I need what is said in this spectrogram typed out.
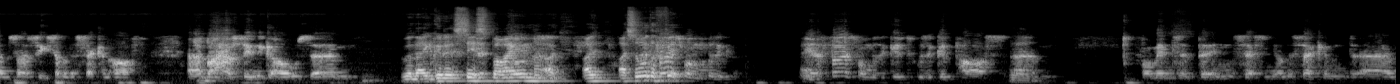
um, so I see some of the second half. Uh, but I have seen the goals. Um, Were they good assists by him? I, I, I saw the the first one was a, yeah, the first one was a good was a good pass Yeah. um, from him to put in Sessegnon. On The second um,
